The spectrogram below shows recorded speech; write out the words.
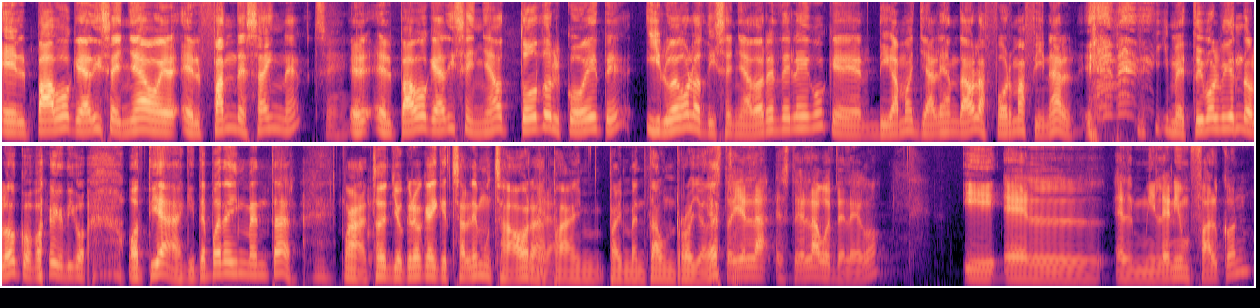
el pavo que ha diseñado, el, el fan designer, Sí. el, el pavo que ha diseñado todo el cohete, y luego los diseñadores de Lego que, digamos, ya le han dado la forma final. y me estoy volviendo loco, porque digo, hostia, aquí te puedes inventar. Bueno, esto yo creo que hay que echarle muchas horas para inventar un rollo de esto. Estoy en, la, estoy en la web de Lego y el, el Millennium Falcon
